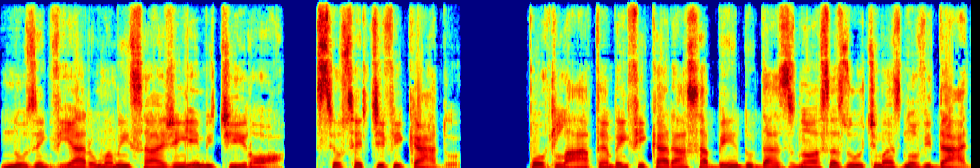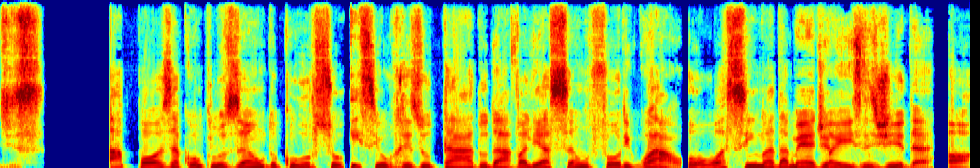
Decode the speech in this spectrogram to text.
nos enviar uma mensagem e emitir o seu certificado. Por lá também ficará sabendo das nossas últimas novidades. Após a conclusão do curso e se o resultado da avaliação for igual ou acima da média exigida, ó,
